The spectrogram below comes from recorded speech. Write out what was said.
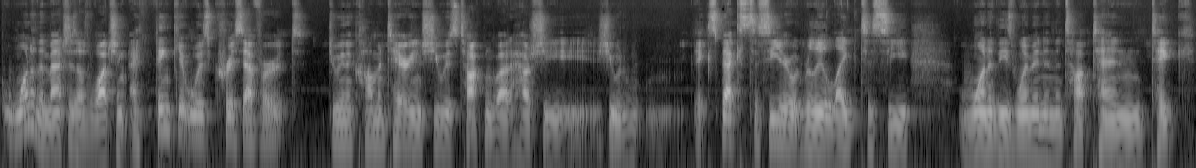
one of the matches I was watching, I think it was Chris Evert doing the commentary, and she was talking about how she she would expects to see or would really like to see one of these women in the top ten take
